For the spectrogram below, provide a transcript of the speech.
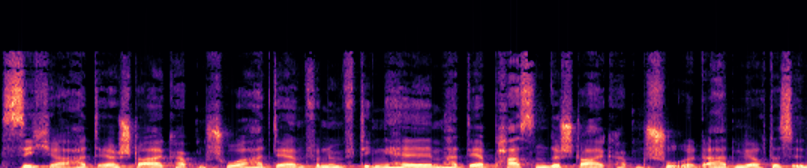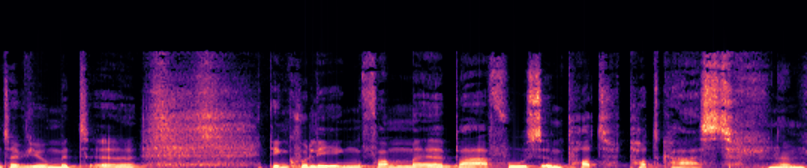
sicher? Hat er Stahlkappenschuhe? Hat er einen vernünftigen Helm? Hat er passende Stahlkappenschuhe? Da hatten wir auch das Interview mit äh, den Kollegen vom äh, Barfuß im Pod Podcast. Ne?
